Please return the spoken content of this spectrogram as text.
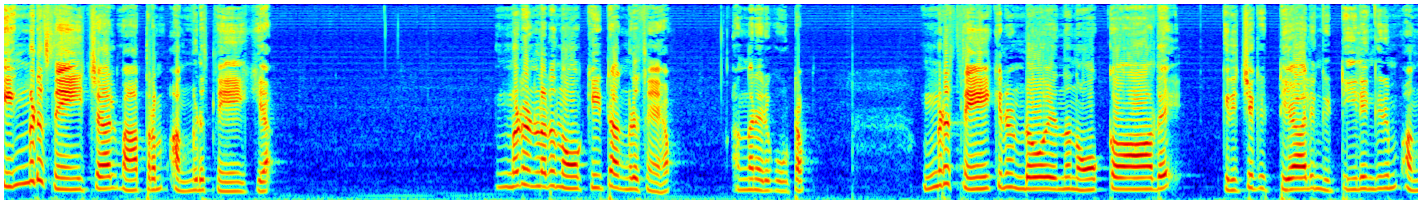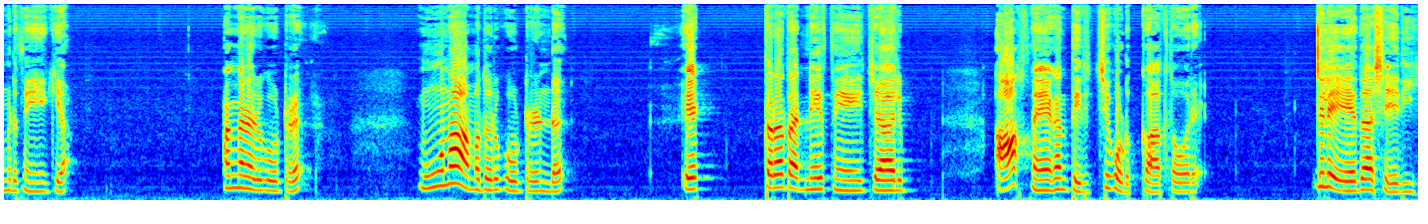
ഇങ്ങോട്ട് സ്നേഹിച്ചാൽ മാത്രം അങ്ങോട്ട് സ്നേഹിക്കുക ഇങ്ങോട്ടുള്ളത് നോക്കിയിട്ട് അങ്ങോട്ട് സ്നേഹം. അങ്ങനെ ഒരു കൂട്ടം. ഇങ്ങോട്ട് സ്നേഹിക്കുന്നുണ്ടോ എന്ന് നോക്കാതെ തിരിച്ച് കിട്ടിയാലും കിട്ടിയില്ലെങ്കിലും അങ്ങോട്ട് സ്നേഹിക്കുക അങ്ങനെ ഒരു കൂട്ടർ മൂന്നാമതൊരു കൂട്ടരുണ്ട്. എത്ര തന്നെ സ്നേഹിച്ചാലും ആ സ്നേഹം തിരിച്ചു കൊടുക്കാത്തവരെ. ഇതിലേതാ ശരി?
